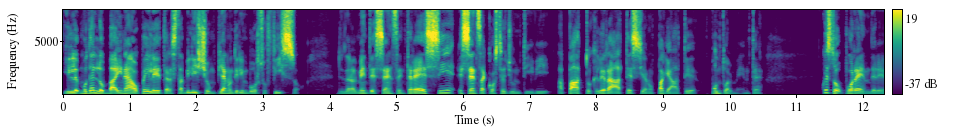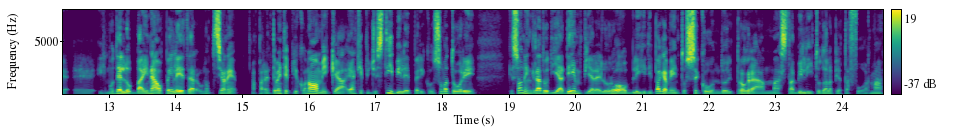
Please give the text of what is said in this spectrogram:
il modello Buy Now Pay Later stabilisce un piano di rimborso fisso, generalmente senza interessi e senza costi aggiuntivi, a patto che le rate siano pagate puntualmente. Questo può rendere eh, il modello Buy Now Pay Later un'opzione apparentemente più economica e anche più gestibile per i consumatori che sono in grado di adempiere ai loro obblighi di pagamento secondo il programma stabilito dalla piattaforma.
